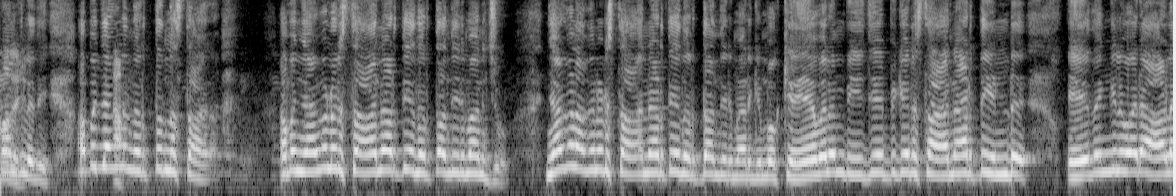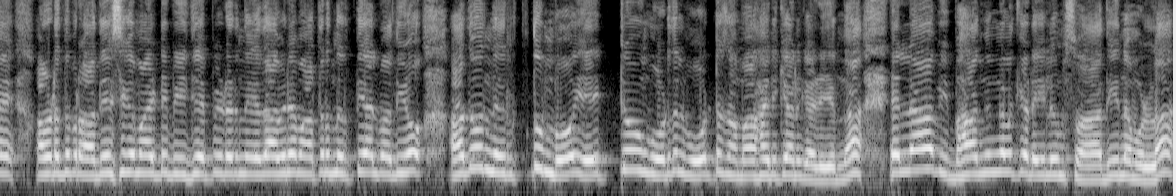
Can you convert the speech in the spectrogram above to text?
തീരുമാനത്തിലെത്തി. അപ്പൊ ഞങ്ങൾ നിർത്തുന്ന സ്ഥാനം അപ്പം ഞങ്ങളൊരു സ്ഥാനാർത്ഥിയെ നിർത്താൻ തീരുമാനിച്ചു. ഞങ്ങൾ അങ്ങനെ ഒരു സ്ഥാനാർത്ഥിയെ നിർത്താൻ തീരുമാനിക്കുമ്പോൾ കേവലം ബി ജെ പിക്ക് ഒരു സ്ഥാനാർത്ഥി ഉണ്ട്. ഏതെങ്കിലും ഒരാളെ അവിടുന്ന് പ്രാദേശികമായിട്ട് ബി ജെ പിയുടെ ഒരു നേതാവിനെ മാത്രം നിർത്തിയാൽ മതിയോ? അതോ നിർത്തുമ്പോൾ ഏറ്റവും കൂടുതൽ വോട്ട് സമാഹരിക്കാൻ കഴിയുന്ന എല്ലാ വിഭാഗങ്ങൾക്കിടയിലും സ്വാധീനമുള്ള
